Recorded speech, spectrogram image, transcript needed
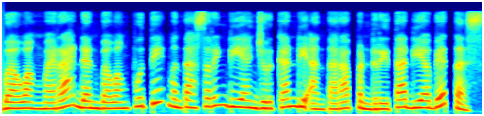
bawang merah dan bawang putih mentah sering dianjurkan di antara penderita diabetes.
